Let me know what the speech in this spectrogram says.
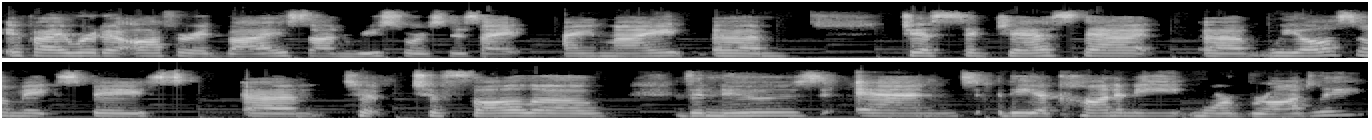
if I were to offer advice on resources, I, I might um, just suggest that um, we also make space um, to, to follow the news and the economy more broadly.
